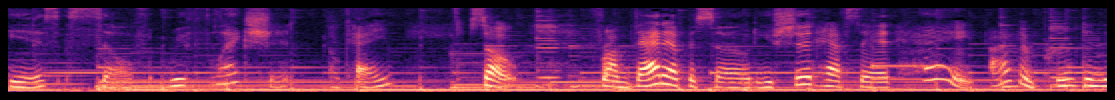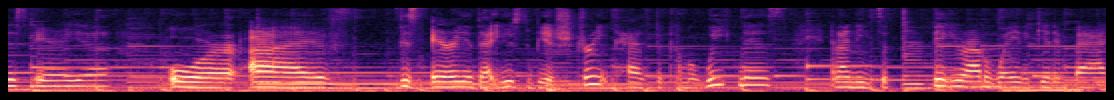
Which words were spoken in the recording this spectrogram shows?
is self reflection. Okay? So, from that episode, you should have said, Hey, I've improved in this area, or I've this area that used to be a strength has become a weakness, and I need to figure out a way to get it back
